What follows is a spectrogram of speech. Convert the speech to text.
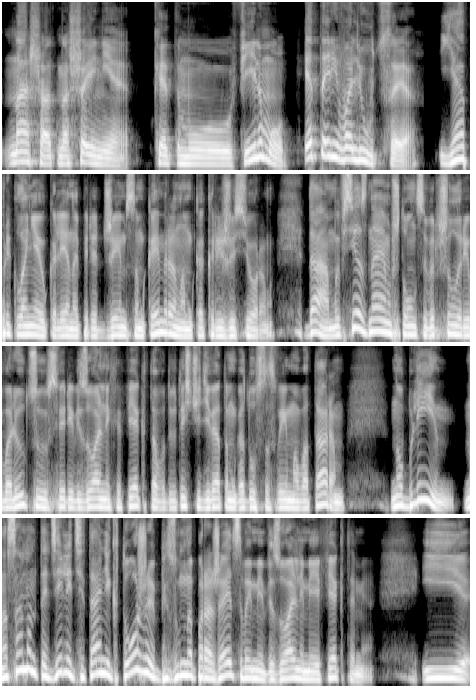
наше отношение к этому фильму, это революция. Я преклоняю колено перед Джеймсом Кэмероном как режиссером. Да, мы все знаем, что он совершил революцию в сфере визуальных эффектов в 2009 году со своим «Аватаром», но, блин, на самом-то деле «Титаник» тоже безумно поражает своими визуальными эффектами. И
